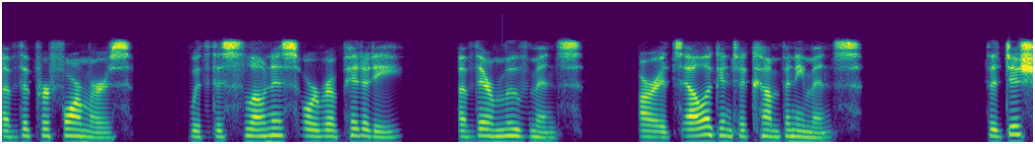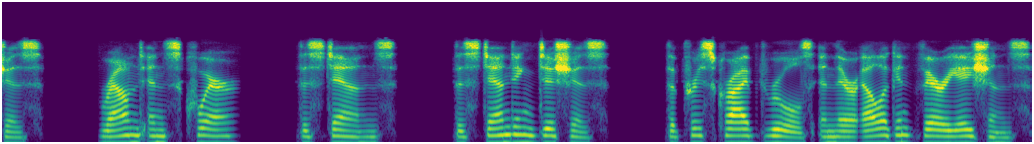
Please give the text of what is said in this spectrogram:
of the performers, with the slowness or rapidity, of their movements, are its elegant accompaniments. The dishes, round and square, the stands, the standing dishes, the prescribed rules and their elegant variations,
